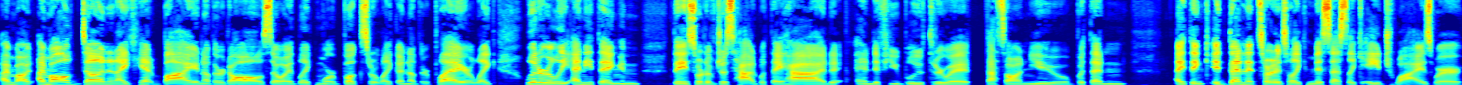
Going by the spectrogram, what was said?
I'm, uh, I'm all done and I can't buy another doll. So I'd like more books or like another play or like literally anything. And they sort of just had what they had. And if you blew through it, that's on you. But then, I think it then it started to like miss us like age wise, where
